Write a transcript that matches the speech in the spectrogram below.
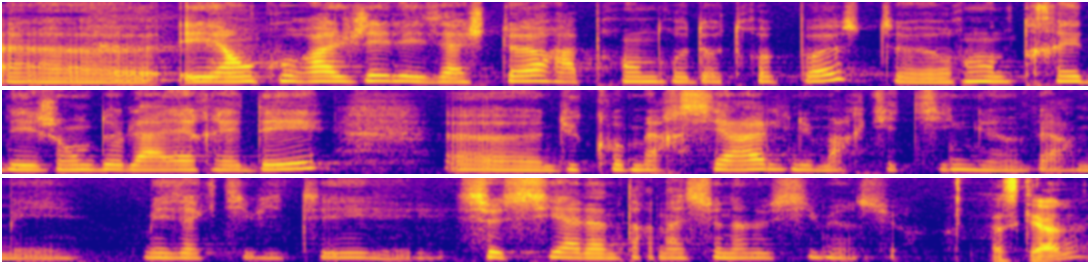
euh, et encourager les acheteurs à prendre d'autres postes, euh, rentrer des gens de la R&D, euh, du commercial, du marketing vers mes, mes activités, et ceci à l'international aussi, bien sûr. Pascal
